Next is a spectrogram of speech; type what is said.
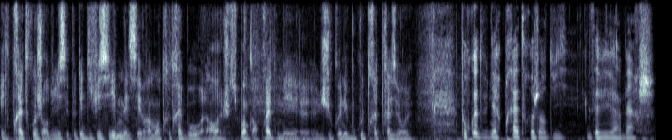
être prêtre aujourd'hui, c'est peut-être difficile, mais c'est vraiment très très beau. Alors, je suis pas encore prêtre, mais je connais beaucoup de prêtres très heureux. Pourquoi devenir prêtre aujourd'hui, Xavier Vermersch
